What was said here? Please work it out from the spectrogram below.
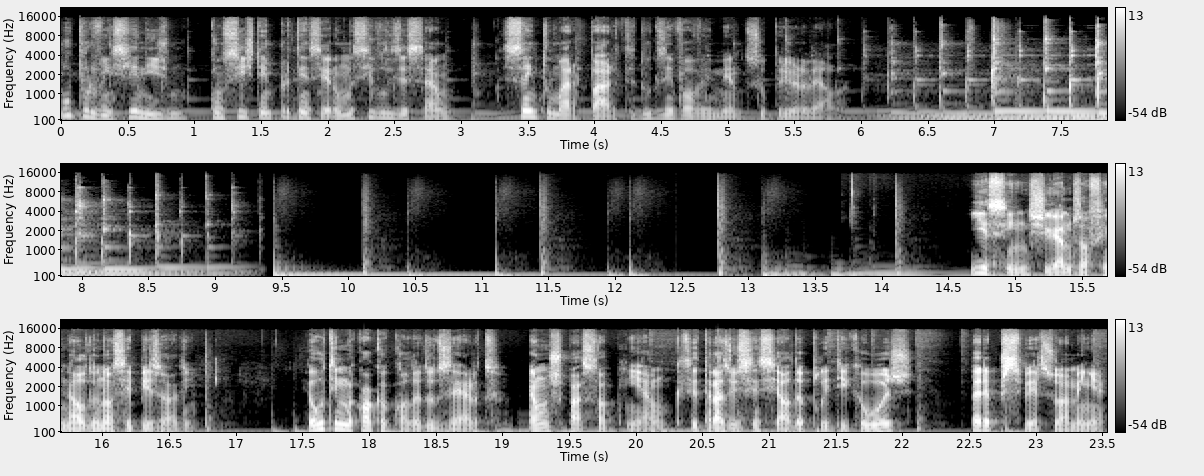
O provincianismo consiste em pertencer a uma civilização sem tomar parte do desenvolvimento superior dela. E assim chegamos ao final do nosso episódio. A última Coca-Cola do deserto é um espaço de opinião que te traz o essencial da política hoje para perceberes o amanhã.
